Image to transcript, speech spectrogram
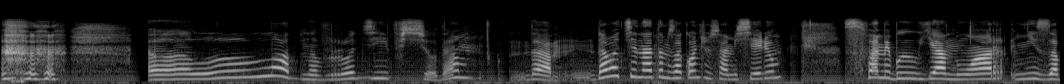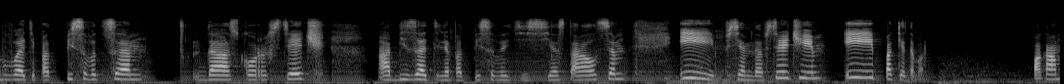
Ладно, вроде все, да? Да, давайте на этом закончим с вами серию. С вами был я, Нуар. Не забывайте подписываться. До скорых встреч. Обязательно подписывайтесь, я старался. И всем до встречи. И покедова. Пока.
